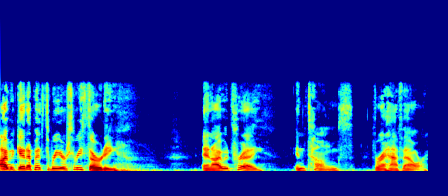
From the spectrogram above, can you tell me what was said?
I would get up at 3 or 3:30 and I would pray in tongues for a half hour.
